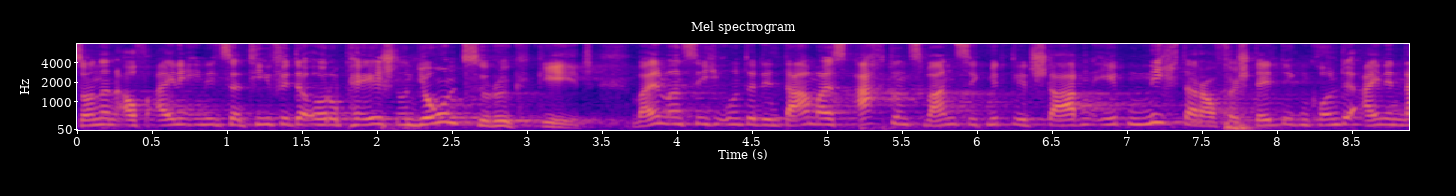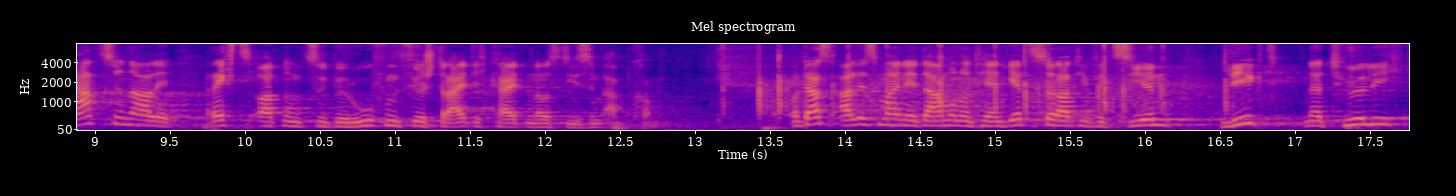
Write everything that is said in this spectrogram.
sondern auf eine Initiative der Europäischen Union zurückgeht, weil man sich unter den damals 28 Mitgliedstaaten eben nicht darauf verständigen konnte, eine nationale Rechtsordnung zu berufen für Streitigkeiten aus diesem Abkommen. Und das alles, meine Damen und Herren, jetzt zu ratifizieren, liegt natürlich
